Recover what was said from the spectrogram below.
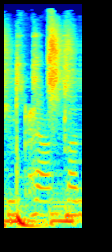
She passed.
